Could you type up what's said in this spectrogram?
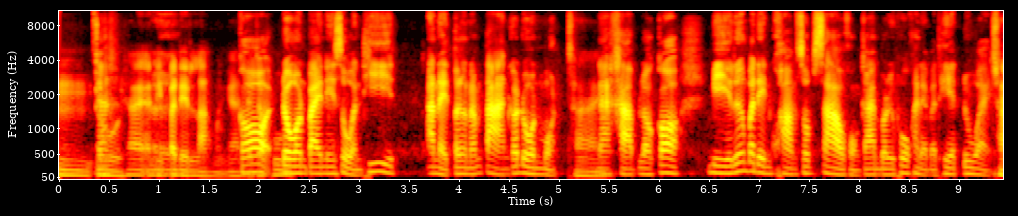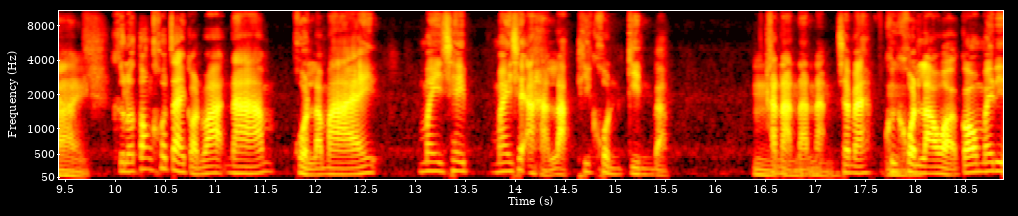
อืมนะโอ้ใช่อันนี้เออประเด็นหลักเหมือนกันก็เดี๋ยวจะพูดโดนไปในส่วนที่อันไหนเติมน้ำตาลก็โดนหมดใช่นะครับแล้วก็มีเรื่องประเด็นความซบเซาของการบริโภคภายในประเทศด้วยใช่คือเราต้องเข้าใจก่อนว่าน้ำผลไม้ไม่ใช่ไม่ใช่อาหารหลักที่คนกินแบบอืมขนาดนั้นน่ะอืมใช่ไหมคืออมคนเราอะก็ไม่ได้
